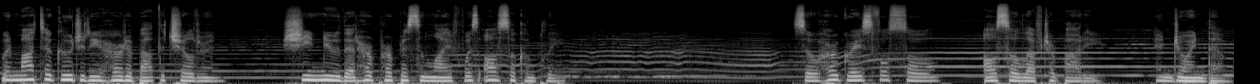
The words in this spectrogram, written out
When Mata Gujari heard about the children, she knew that her purpose in life was also complete. So her graceful soul also left her body and joined them.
